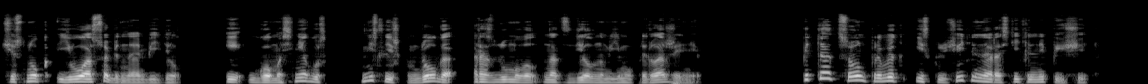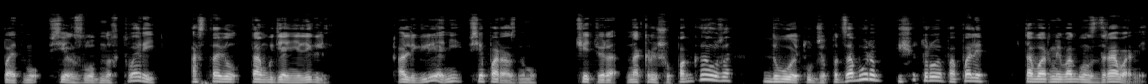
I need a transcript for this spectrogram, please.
Чеснок его особенно обидел, и Гома Снегус не слишком долго раздумывал над сделанным ему предложением. Питаться он привык исключительно растительной пищей, поэтому всех злобных тварей оставил там, где они легли. А легли они все по-разному. Четверо на крышу Пагауза, двое тут же под забором, еще трое попали в товарный вагон с дровами.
